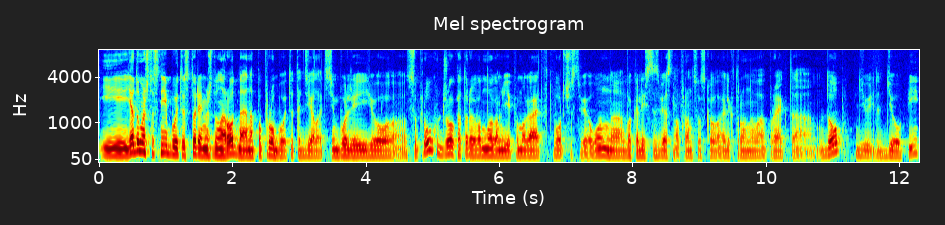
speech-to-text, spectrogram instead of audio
И я думаю, что с ней будет история международная, она попробует это делать. Тем более ее супруг Джо, который во многом ей помогает в творчестве, он э, вокалист известного французского электронного проекта DOP, DOP.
